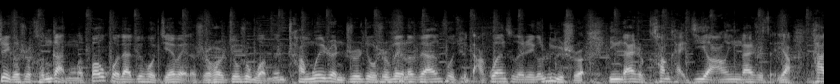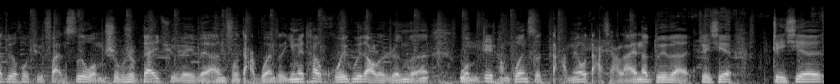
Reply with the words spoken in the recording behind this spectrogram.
这个是很感动的，包括在最后结尾的时候，就是我们常规认知，就是为了慰安妇去打官司的这个律师，应该是慷慨激昂，应该是怎样？他最后去反思，我们是不是该去为慰安妇打官司？因为他回归到了人文，我们这场官司打没有打下来，那对外这些这些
